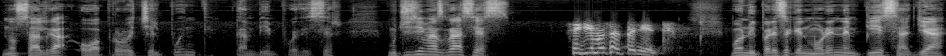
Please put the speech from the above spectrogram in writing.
no salga o aproveche el puente. También puede ser. Muchísimas gracias. Seguimos al pendiente. Bueno, y parece que en Morena empieza ya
